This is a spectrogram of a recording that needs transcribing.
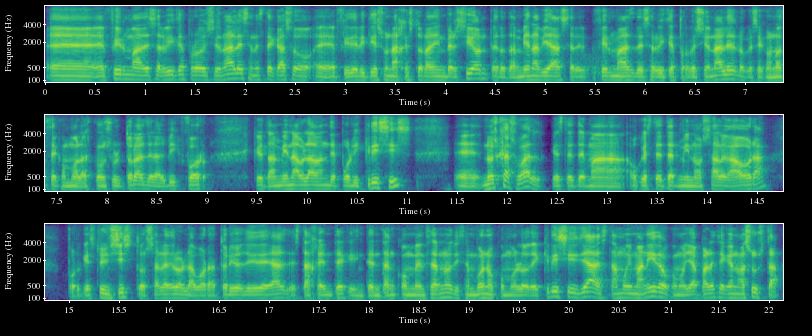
eh, firma de servicios profesionales. En este caso, eh, Fidelity es una gestora de inversión, pero también había firmas de servicios profesionales, lo que se conoce como las consultoras de las Big Four, que también hablaban de policrisis. Eh, no es casual que este tema o que este término salga ahora porque esto, insisto, sale de los laboratorios de ideas de esta gente que intentan convencernos, dicen, bueno, como lo de crisis ya está muy manido, como ya parece que no asusta,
